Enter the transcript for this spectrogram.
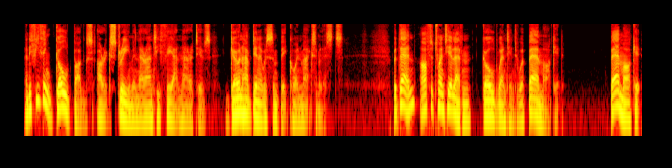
And if you think gold bugs are extreme in their anti fiat narratives, go and have dinner with some Bitcoin maximalists. But then, after 2011, gold went into a bear market. Bear market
